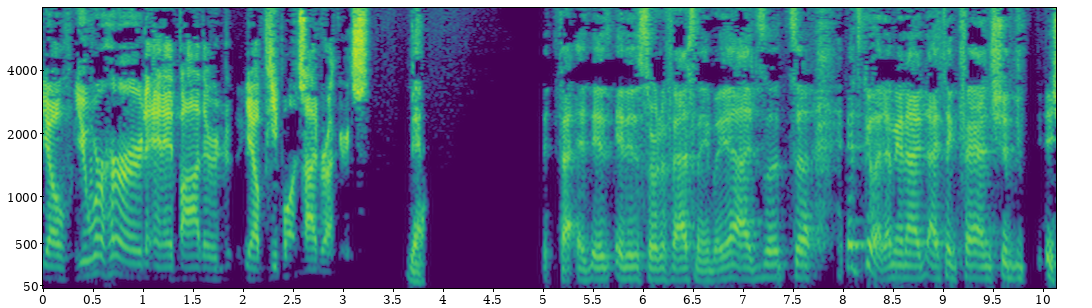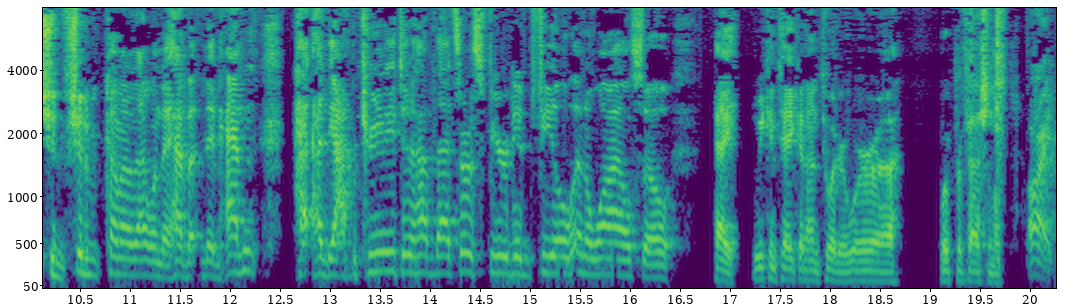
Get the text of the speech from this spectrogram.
you know, you were heard and it bothered, you know, people inside Rutgers. Yeah. It, fa- it is it is sort of fascinating, but yeah, it's it's uh, it's good. I mean, I, I think fans should it should should have come out of that one. They have they haven't ha- had the opportunity to have that sort of spirited feel in a while. So hey, we can take it on Twitter. We're uh, we're professionals. All right.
